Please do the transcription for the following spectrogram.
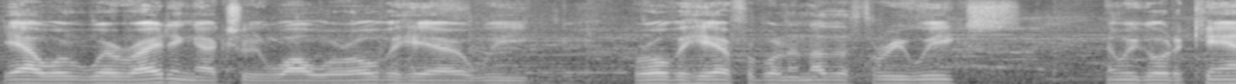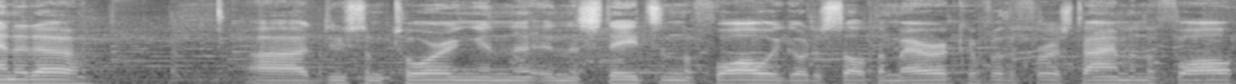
Yeah, we're, we're writing actually while we're over here. We we're over here for about another three weeks, then we go to Canada, uh, do some touring in the in the states in the fall. We go to South America for the first time in the fall,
